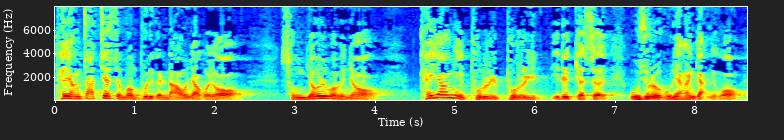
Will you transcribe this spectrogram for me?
태양 자체에서 뭔 불이 그리 나오냐고요? 성경을 보면요. 태양이 불을, 불을 일으켜서 우주를 운행한 게 아니고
